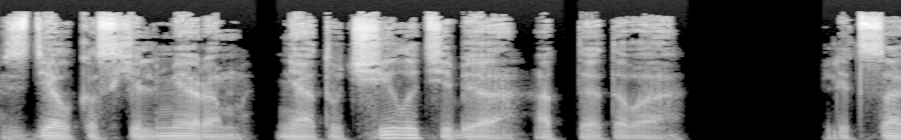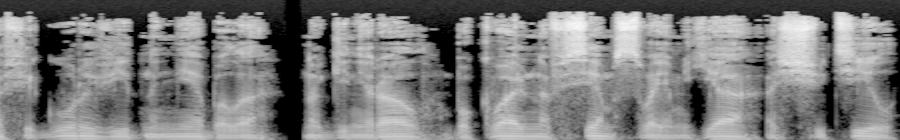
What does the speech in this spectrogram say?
сделка с Хельмером не отучила тебя от этого?» Лица фигуры видно не было, но генерал буквально всем своим «я» ощутил,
